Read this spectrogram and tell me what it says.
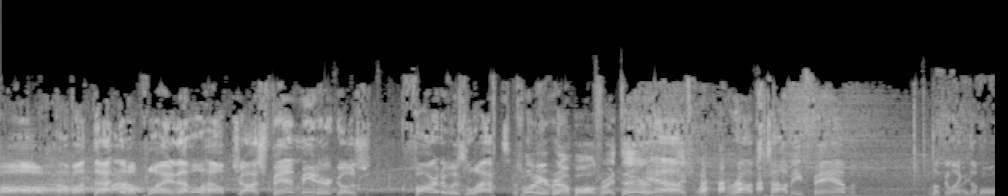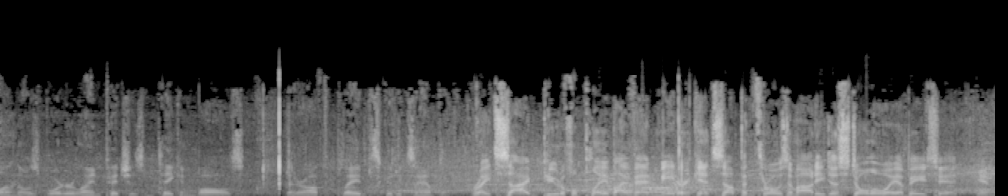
Oh, how about that wow. little play? That'll help. Josh VanMeter goes far to his left. That's one of your ground balls right there. Yeah. Nice Rob's Tommy Pham. Looking like High the ball in those borderline pitches and taking balls that are off the plate. It's a good example. Right side, beautiful play by VanMeter. Gets up and throws him out. He just stole away a base hit. Again,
